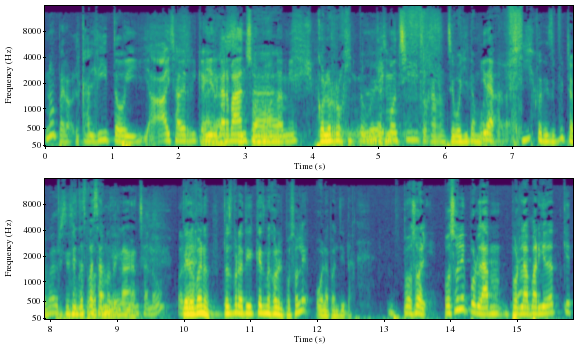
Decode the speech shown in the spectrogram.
No, pero el caldito y. Ay, sabe rica. La y el garbanzo, ¿no? También. Color rojito, güey. Limoncito, cabrón. Cebollita Mira. morada. Hijo de su pucha madre. sí Te estás pasando de también, lanza, ¿no? Pero Ahora, bueno, entonces para ti, ¿qué es mejor, el pozole o la pancita? Pozole. Pozole por la, por la variedad que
